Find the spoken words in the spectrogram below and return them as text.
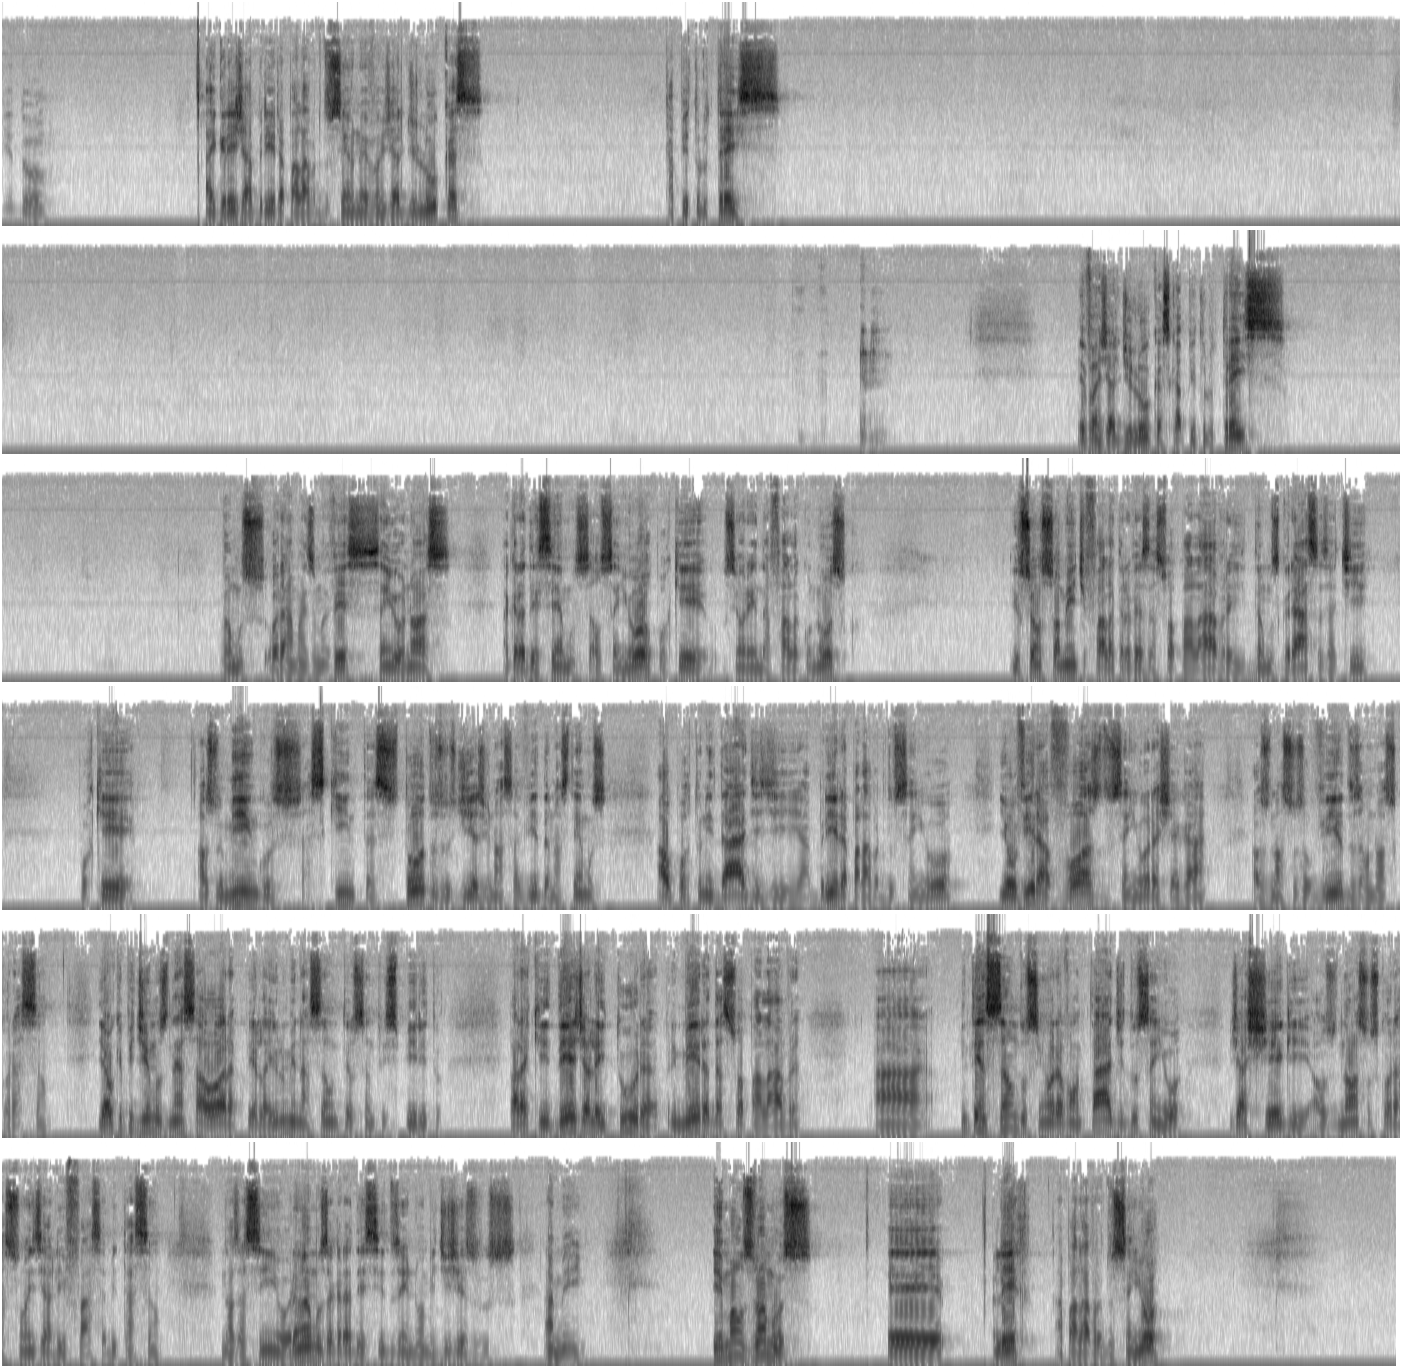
Convido a igreja a abrir a palavra do Senhor no Evangelho de Lucas, capítulo 3. Evangelho de Lucas, capítulo 3. Vamos orar mais uma vez. Senhor, nós agradecemos ao Senhor porque o Senhor ainda fala conosco. E o Senhor somente fala através da Sua palavra e damos graças a Ti, porque aos domingos, às quintas, todos os dias de nossa vida, nós temos a oportunidade de abrir a palavra do Senhor e ouvir a voz do Senhor a chegar aos nossos ouvidos, ao nosso coração. E é o que pedimos nessa hora, pela iluminação do Teu Santo Espírito, para que desde a leitura primeira da Sua palavra, a intenção do Senhor, a vontade do Senhor, já chegue aos nossos corações e ali faça habitação. Nós assim oramos agradecidos em nome de Jesus. Amém. Irmãos, vamos é, ler a palavra do Senhor.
